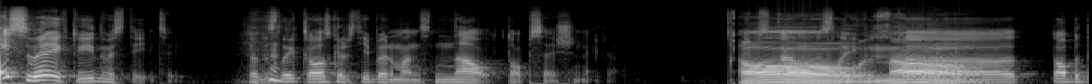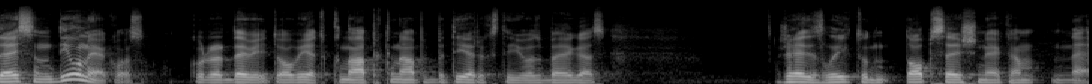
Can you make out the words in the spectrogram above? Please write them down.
es veiktu investīciju, tad es liktu, ka Oskars Čibermans nav top 6. Oh, no. uh, top 10 divniekos, kur ar 9. vietu knapi, knapi, bet ierakstījos beigās. Šeit es liktu top 6. Nē.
